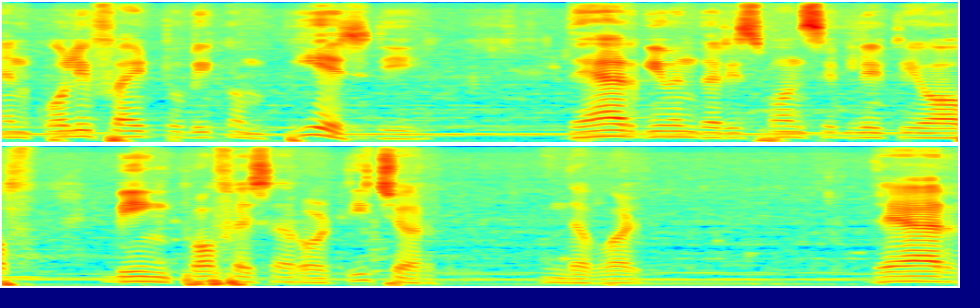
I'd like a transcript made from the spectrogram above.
and qualified to become PhD they are given the responsibility of being professor or teacher in the world. They are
